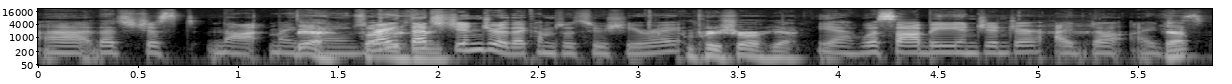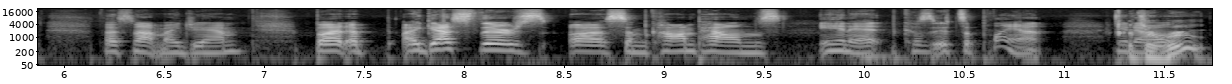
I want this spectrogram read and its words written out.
Uh, that's just not my Yeah, thing. it's not your Right? That's ginger that comes with sushi, right? I'm pretty sure. Yeah, Yeah, wasabi and ginger. I don't. I just that's not my jam. But uh, I guess there's uh, some compounds in it because it's a plant. You It's a know, root.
